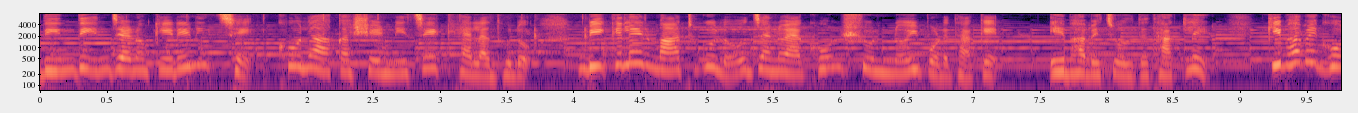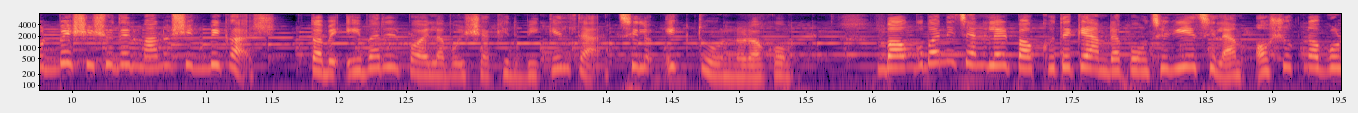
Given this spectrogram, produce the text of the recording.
দিন দিন যেন কেড়ে নিচ্ছে খোলা আকাশের নিচে খেলাধুলো। বিকেলের মাঠগুলো যেন এখন শূন্যই পড়ে থাকে। এভাবে চলতে থাকলে কীভাবে ঘটবে শিশুদের মানসিক বিকাশ? তবে এবারের পয়লা বৈশাখের বিকেলটা ছিল একটু অন্যরকম। বঙ্গবাণী চ্যানেলের পক্ষ থেকে আমরা পৌঁছে গিয়েছিলাম অশোকনগর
